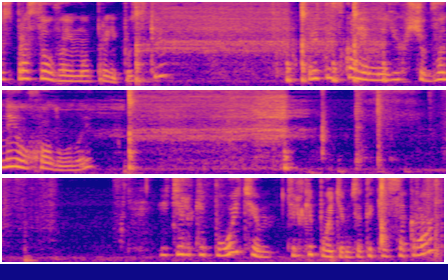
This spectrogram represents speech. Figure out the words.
розпрасовуємо припуски, притискаємо їх, щоб вони охололи. І тільки потім, тільки потім це такий секрет,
